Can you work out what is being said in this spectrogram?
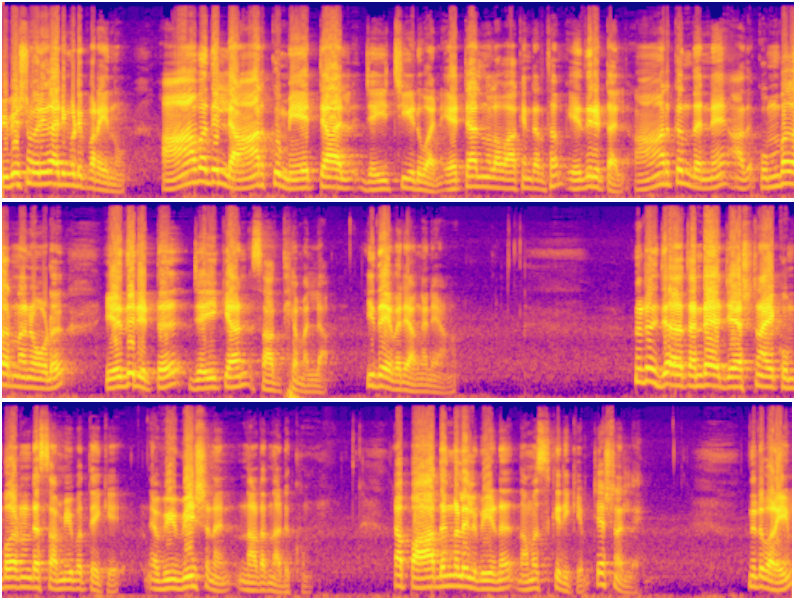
വിഭീഷണൻ ഒരു കാര്യം കൂടി പറയുന്നു. ആവതിൽ ആർക്കും ഏറ്റാൽ ജയിച്ചിടുവാൻ. ഏറ്റാൽ എന്നുള്ള വാക്കിന്റെ അർത്ഥം എതിരിട്ടാൽ. ആർക്കും തന്നെ അത് കുംഭകർണനോട് എതിരിട്ട് ജയിക്കാൻ സാധ്യമല്ല. ഇതേവരെ അങ്ങനെയാണ്. എന്നിട്ട് തന്റെ ജ്യേഷ്ഠനായ കുംഭകർണന്റെ സമീപത്തേക്ക് വിഭീഷണൻ നടന്നടുക്കും. ആ പാദങ്ങളിൽ വീണ് നമസ്കരിക്കും. ജ്യേഷ്ഠനല്ലേ? എന്നിട്ട് പറയും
